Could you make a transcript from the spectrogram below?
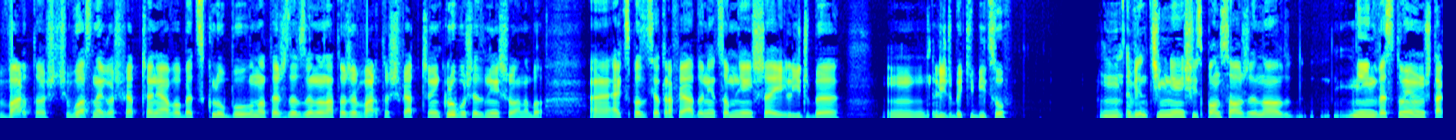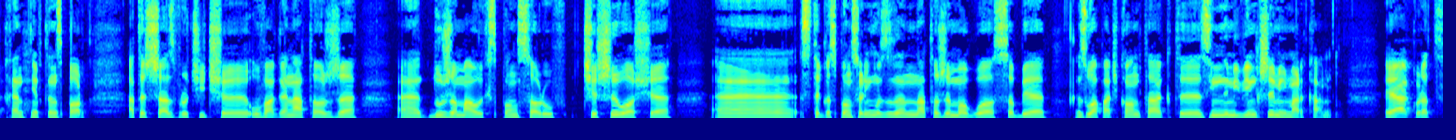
wartość własnego świadczenia wobec klubu, no też ze względu na to, że wartość świadczeń klubu się zmniejszyła, no bo ekspozycja trafiała do nieco mniejszej liczby, mm, liczby kibiców. Mm, więc ci mniejsi sponsorzy no, nie inwestują już tak chętnie w ten sport, a też trzeba zwrócić e, uwagę na to, że e, dużo małych sponsorów cieszyło się e, z tego sponsoringu ze względu na to, że mogło sobie złapać kontakt z innymi większymi markami. Ja akurat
